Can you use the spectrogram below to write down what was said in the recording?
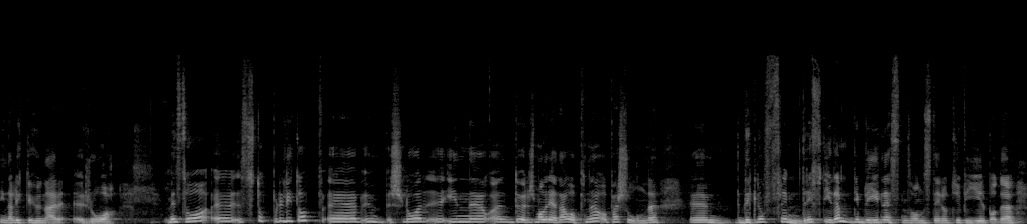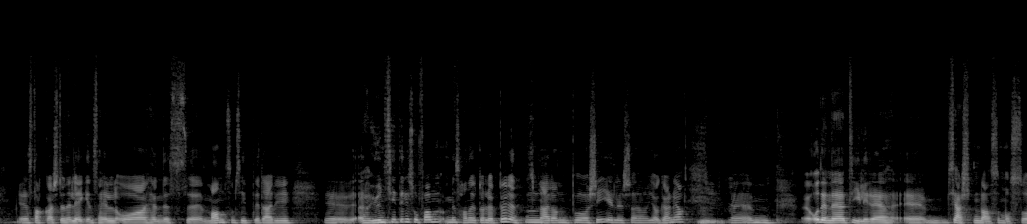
Nina Lykke hun er rå. Men så eh, stopper det litt opp. Eh, hun slår inn eh, dører som allerede er åpne, og personene eh, Det blir ikke noe fremdrift i dem. De blir nesten sånn stereotypier. Både eh, stakkars denne legen selv og hennes eh, mann som sitter der i eh, Hun sitter i sofaen mens han er ute og løper. Enten er han på ski, eller så jogger han, ja. Um, og denne tidligere um, kjæresten da, som også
